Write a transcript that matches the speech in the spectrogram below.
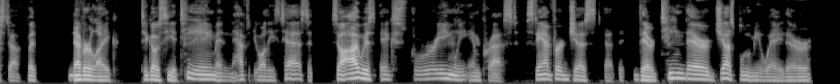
stuff, but never like to go see a team and have to do all these tests and so I was extremely impressed. Stanford just, uh, their team there just blew me away. Their,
